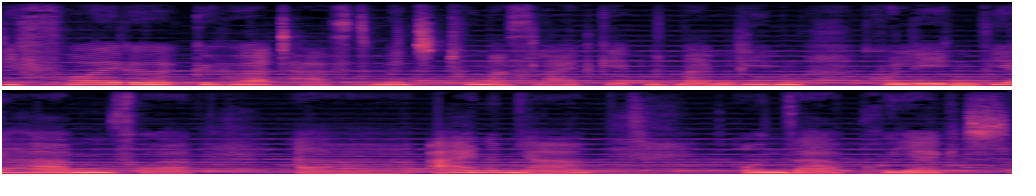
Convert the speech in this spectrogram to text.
die Folge gehört hast mit Thomas Leitgeb, mit meinem lieben Kollegen. Wir haben vor äh, einem Jahr unser Projekt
